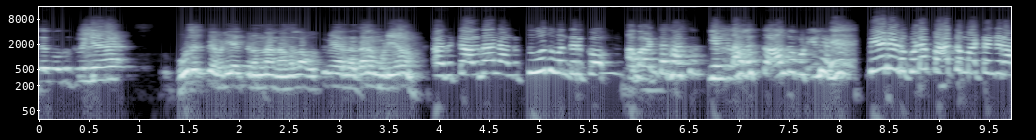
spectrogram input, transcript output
சேர்ந்து வந்திருக்கீங்க பூதத்தை வெளியேற்றணும்னா நாமெல்லாம் ஒத்துமையா இருந்தா தானே முடியும்? அதுக்காக தான் நாங்க தூது வந்திருக்கோம். அவ அட்டகாசம் எங்களால தாங்க முடியல வீடோட கூட பார்க்க மாட்டேங்கிறா.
